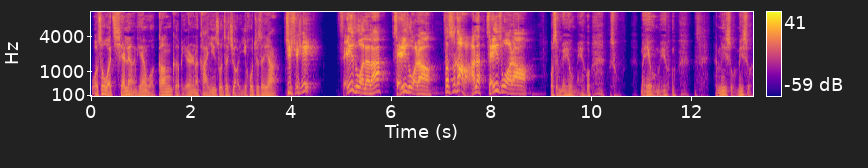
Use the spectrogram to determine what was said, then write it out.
我说：“我前两天我刚搁别人那看，人说这脚以后就这样。”去去去，谁说的？来，谁说的？他是干啥的？谁说的？我说没有没有，我说没有没有，他没说没说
